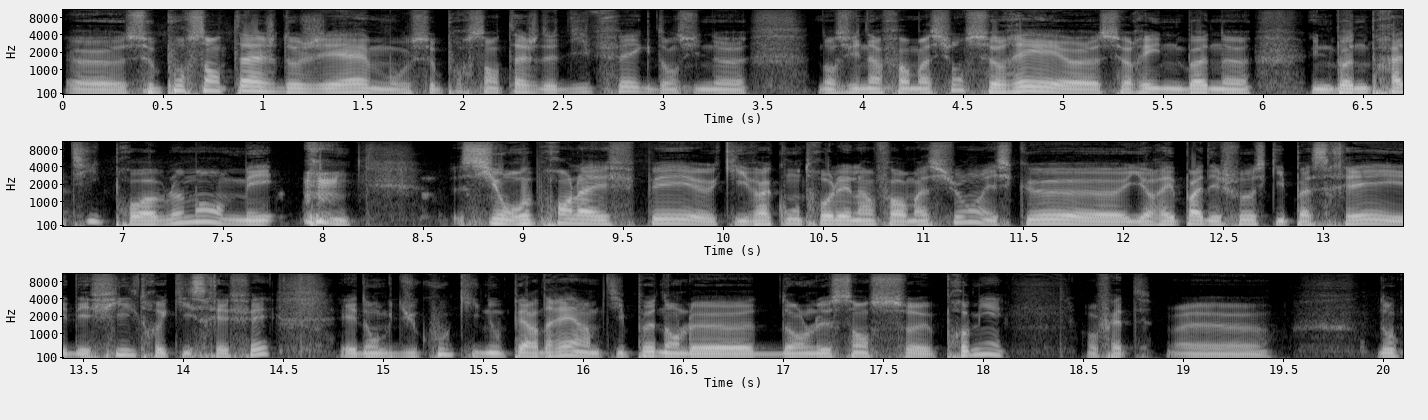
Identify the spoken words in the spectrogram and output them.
ce pourcentage d'OGM ou ce pourcentage de deepfake dans une, dans une information serait, serait une, bonne, une bonne pratique, probablement. Mais si on reprend l'AFP euh, qui va contrôler l'information, est-ce qu'il n'y euh, aurait pas des choses qui passeraient et des filtres qui seraient faits et donc du coup qui nous perdraient un petit peu dans le, dans le sens euh, premier, en fait. donc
